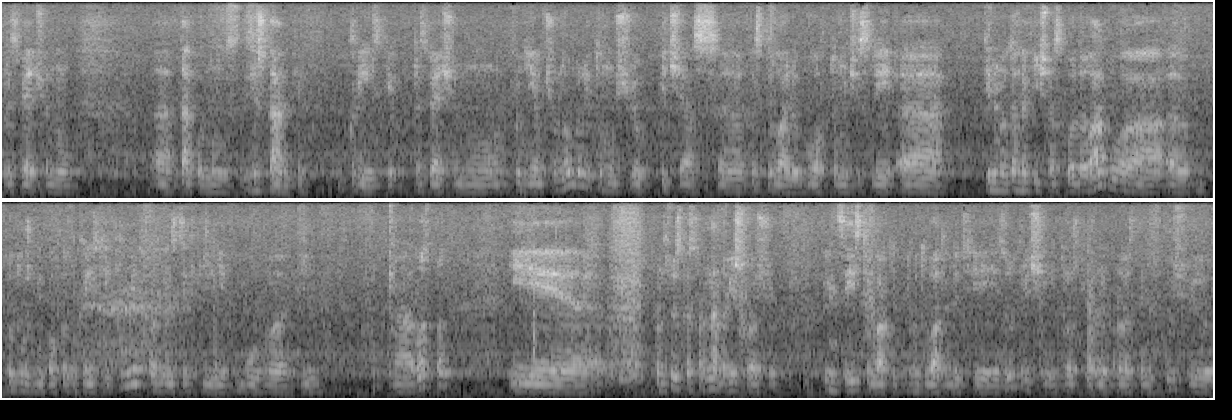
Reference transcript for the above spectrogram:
присвячену е, так одному зі штампів українських, присвячену подіям в Чорнобилі, тому що під час е, фестивалю була в тому числі кінематографічна складова, була потужний показ українських фільмів. Один з цих фільмів був фільм Розпад. І французька сторона вирішила, що ліцеїстів варто підготувати до цієї зустрічі і трошки з ними провести дискусію,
